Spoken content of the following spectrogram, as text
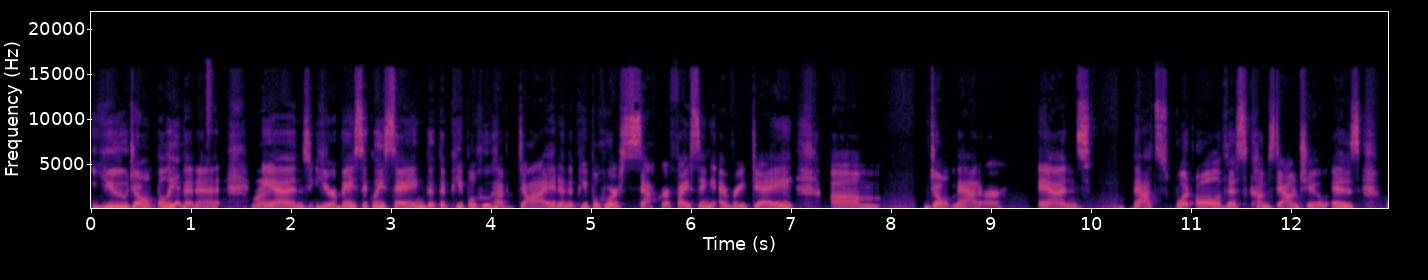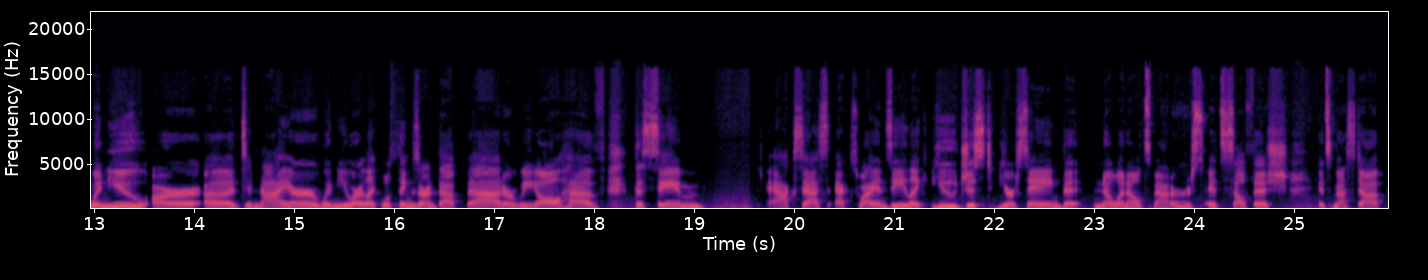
you don't believe in it. Right. And you're basically saying that the people who have died and the people who are sacrificing every day um, don't matter and that's what all of this comes down to is when you are a denier when you are like well things aren't that bad or we all have the same access X, Y, and Z. Like you just, you're saying that no one else matters. It's selfish. It's messed up.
